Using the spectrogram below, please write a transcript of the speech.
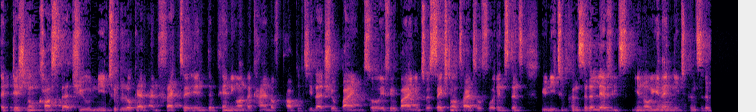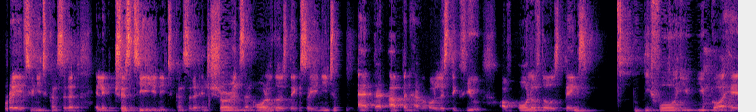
additional costs that you need to look at and factor in depending on the kind of property that you're buying. So if you're buying into a sectional title, for instance, you need to consider levies. You know, you then need to consider rates, you need to consider electricity, you need to consider insurance and all of those things. So you need to add that up and have a holistic view of all of those things before you, you go ahead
